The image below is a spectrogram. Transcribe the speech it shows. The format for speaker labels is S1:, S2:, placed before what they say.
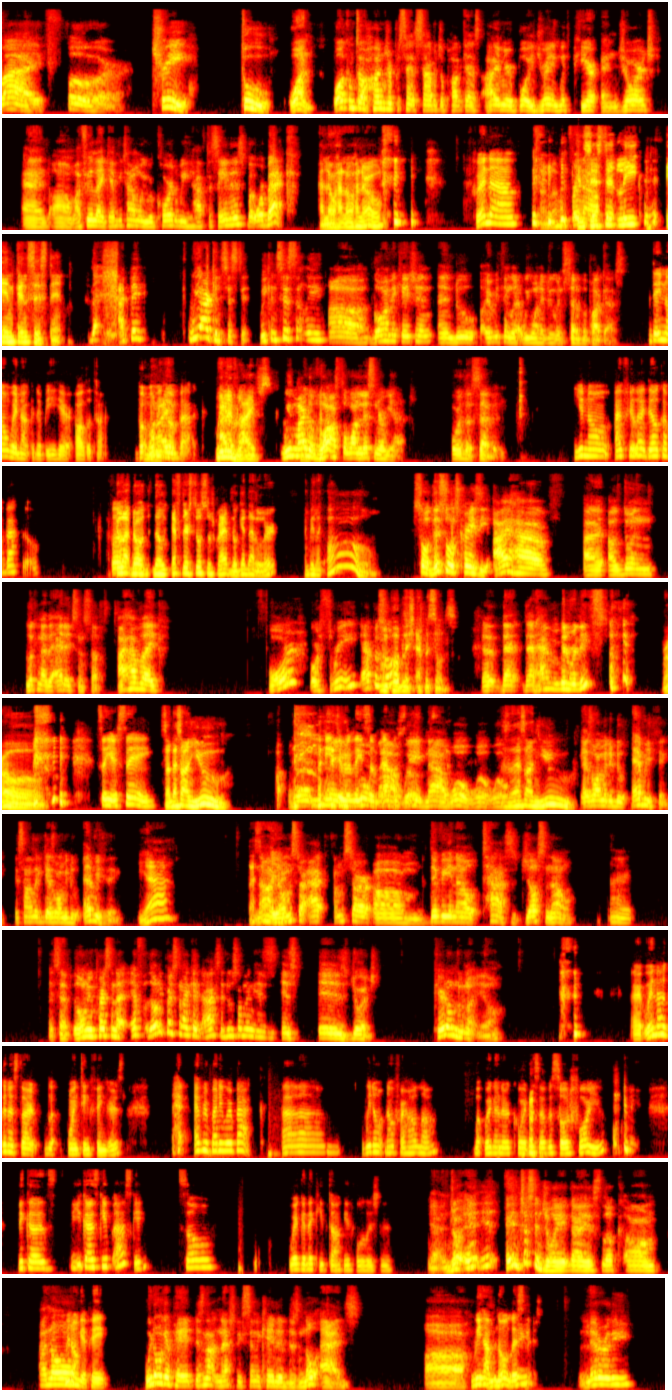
S1: Five, four, three, two, one. Welcome to 100% Savage a podcast. I am your boy Dre with Pierre and George. And um, I feel like every time we record, we have to say this, but we're back.
S2: Hello, hello, hello.
S3: For now.
S2: hello.
S1: For now.
S2: Consistently inconsistent.
S1: I think we are consistent. We consistently uh go on vacation and do everything that we want to do instead of the podcast.
S3: They know we're not going to be here all the time. But when we
S1: I-
S3: come back,
S2: We
S1: I
S2: live
S1: know.
S2: lives.
S1: We might have lost the one listener we had, or the seven.
S3: you know, I feel like they'll come back though.
S2: I feel
S3: But-
S2: like they'll, they'll if they're still subscribed, they'll get that alert and be like, oh,
S1: So this is what's crazy. I have I I was doing looking at the edits and stuff. I have like four or three episodes
S2: unpublished episodes.
S1: that, that that haven't been released.
S2: Bro.
S3: so you're saying
S2: so that's on you.
S1: Whoa,
S3: You need to release
S1: whoa
S3: some
S1: now,
S3: episodes.
S1: Wait now, whoa, whoa, whoa.
S2: So that's on you.
S1: You guys want me to do everything? It sounds like you guys want me to do everything.
S2: Yeah. That's
S1: nah,
S2: all
S1: yo. I'm gonna start. Act, I'm gonna start um divvying out tasks just now.
S3: all right.
S1: Except the only person that if the only person I could ask to do something is is is George. Pierre don't do nothing, yo.
S3: All right, we're not gonna start pointing fingers. Everybody, we're back. Um, we don't know for how long, but we're gonna record this episode for you because you guys keep asking. So we're gonna keep talking foolishness.
S1: Yeah, enjoy it, it and just enjoy it, guys. Look, um, I know
S3: We don't get paid.
S1: we don't get paid. It's not nationally syndicated. There's no ads. Uh,
S3: We have no listeners.
S1: Literally,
